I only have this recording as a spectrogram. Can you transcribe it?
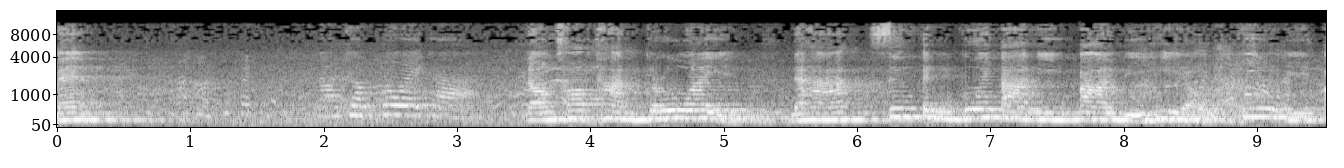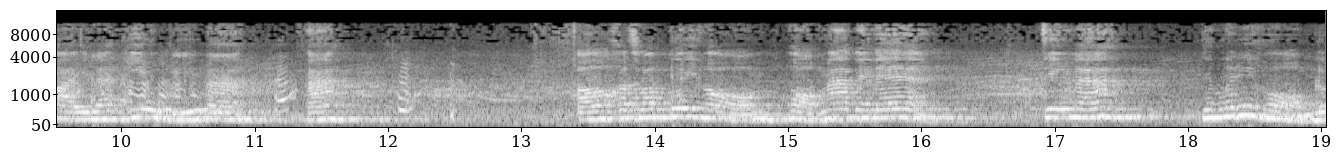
แม่ น้องชอบกล้วยค่ะ น้องชอบทานกล้วยนะฮะซึ่งเป็นกล้วยตานีปลายหวีเหี่ยวหิ้วหวีไปและหิ้วหวีมาฮะอ๋อเขาชอบกล้วยหอม หอมมากไหมแม่ จริงนะ ยังไม่ได้หอมเล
